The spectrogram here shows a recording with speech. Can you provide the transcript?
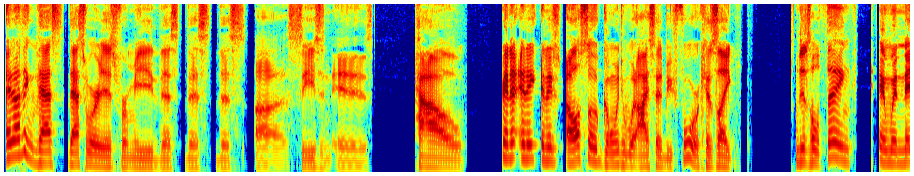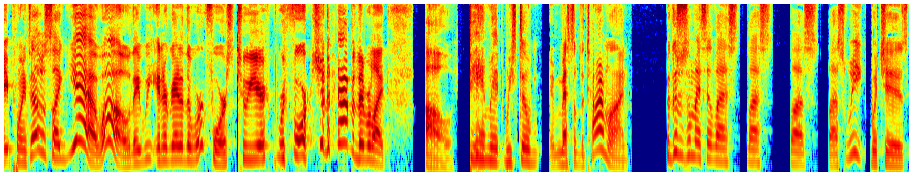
and I think that's that's where it is for me. This this this uh season is how, and and it, and it's also going to what I said before because like this whole thing. And when Nate points out, it's like, yeah, whoa, they we integrated the workforce two years before it should happened. They were like, oh, damn it, we still messed up the timeline because of something I said last last last last week, which is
